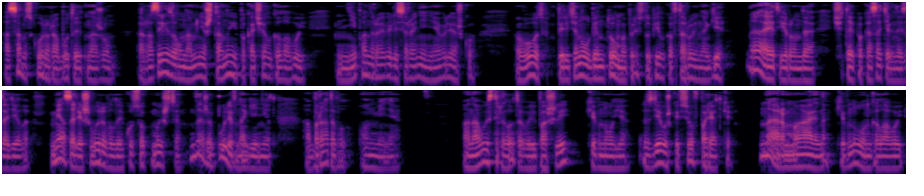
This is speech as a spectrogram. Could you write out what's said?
а сам скоро работает ножом. Разрезал на мне штаны и покачал головой. Не понравились ранения в ляжку. Вот, перетянул бинтом и приступил ко второй ноге. А, это ерунда, считай по касательной задела. Мясо лишь вырвало и кусок мышцы, даже пули в ноге нет. Обрадовал он меня. «А на выстрел-то вы и пошли?» – кивнул я. «С девушкой все в порядке?» «Нормально», – кивнул он головой.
